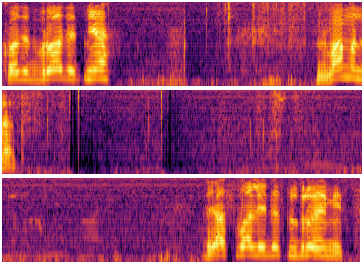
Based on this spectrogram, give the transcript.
Ходить, бродить, ні? Нема монет? Я свалюю десь на друге місце.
